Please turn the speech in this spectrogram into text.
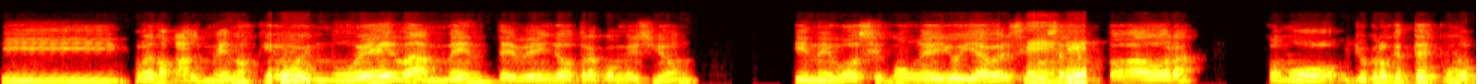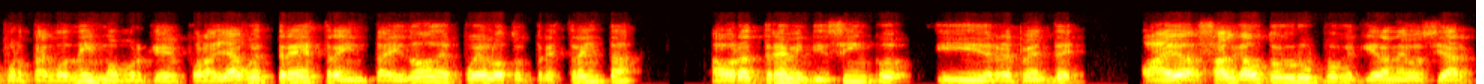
Y bueno, al menos que hoy nuevamente venga otra comisión y negocie con ellos y a ver si no se les antoja ahora como, yo creo que este es como protagonismo, porque por allá fue 3.32, después el otro 3.30, ahora 3.25 y de repente salga otro grupo que quiera negociar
